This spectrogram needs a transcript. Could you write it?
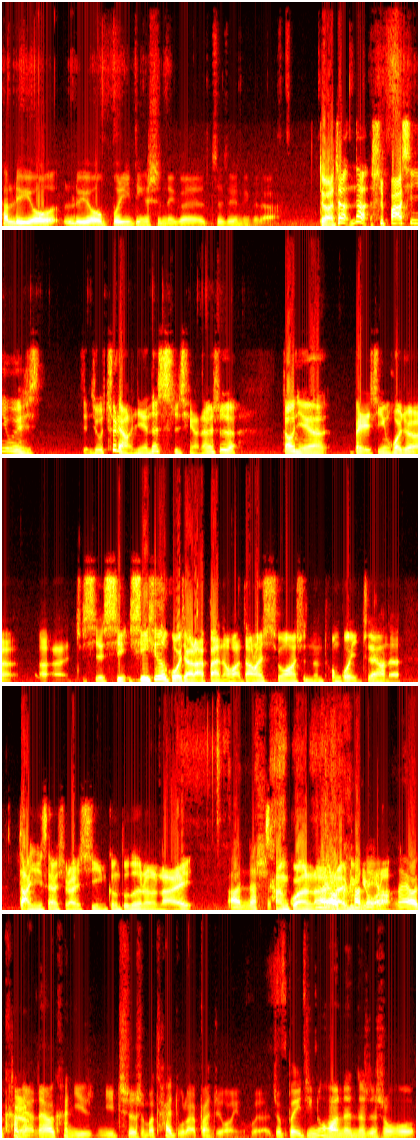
它旅游旅游不一定是那个最最那个的，对啊，但那是巴西，因为也就这两年的事情啊。但是当年北京或者呃呃这些新新兴的国家来办的话，当然希望是能通过这样的大型赛事来吸引更多的人来啊，那是参观、来来旅游了，。那要看的呀那要看你你持什么态度来办这个奥运会了。就北京的话，那那这时候，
